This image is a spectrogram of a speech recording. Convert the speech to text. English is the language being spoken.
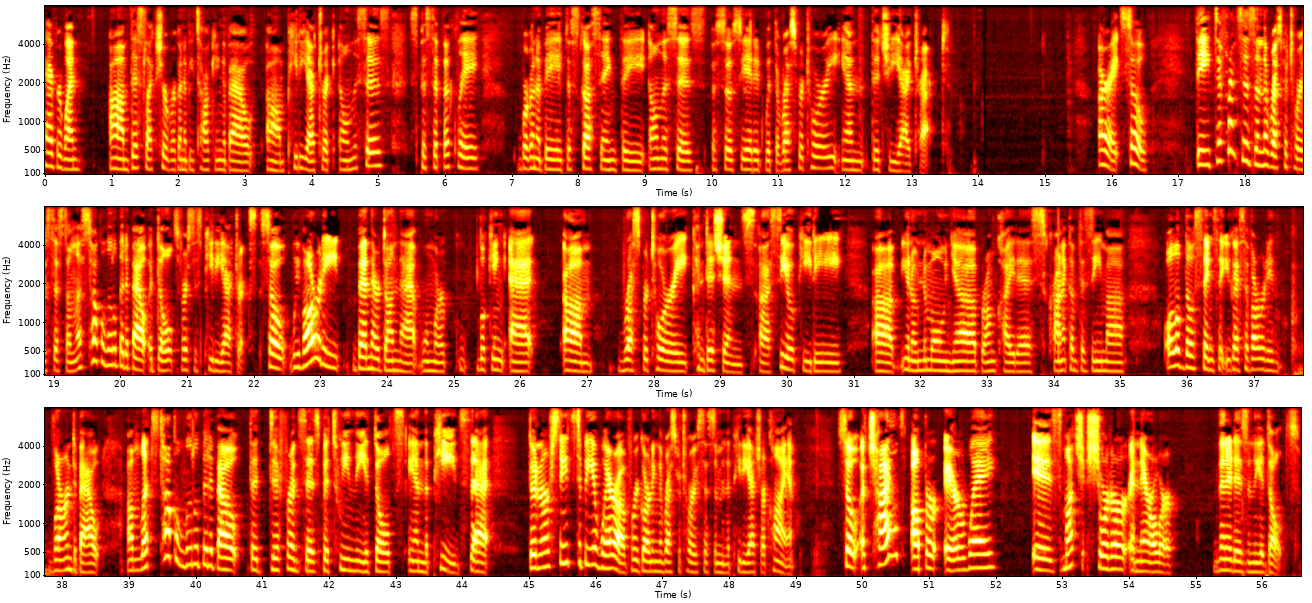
Hey everyone. Um, this lecture we're going to be talking about um, pediatric illnesses. Specifically, we're going to be discussing the illnesses associated with the respiratory and the GI tract. All right, so the differences in the respiratory system. Let's talk a little bit about adults versus pediatrics. So we've already been there, done that when we're looking at um, respiratory conditions, uh, COPD, uh, you know, pneumonia, bronchitis, chronic emphysema, all of those things that you guys have already learned about. Um, let's talk a little bit about the differences between the adults and the peds that the nurse needs to be aware of regarding the respiratory system in the pediatric client. So, a child's upper airway is much shorter and narrower than it is in the adults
